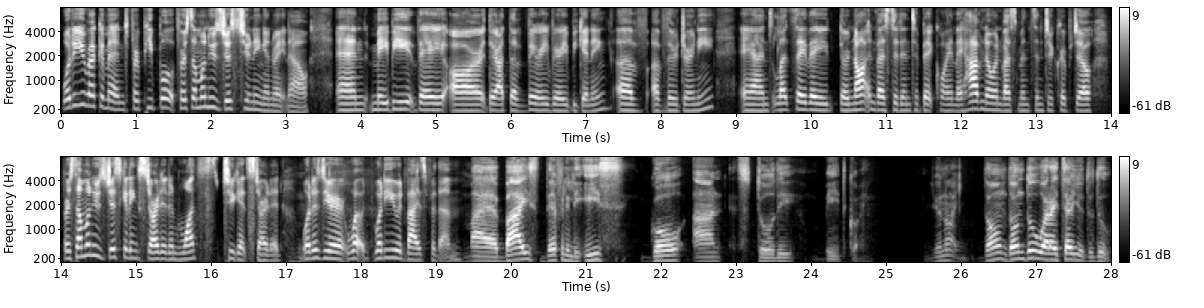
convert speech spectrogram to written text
What do you recommend for people for someone who's just tuning in right now and maybe they are they're at the very very beginning of of their journey and let's say they they're not invested into Bitcoin, they have no investments into crypto. For someone who's just getting started and wants to get started, mm-hmm. what is your what what do you advise for them? My advice definitely is go and study Bitcoin. You know, don't don't do what I tell you to do.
